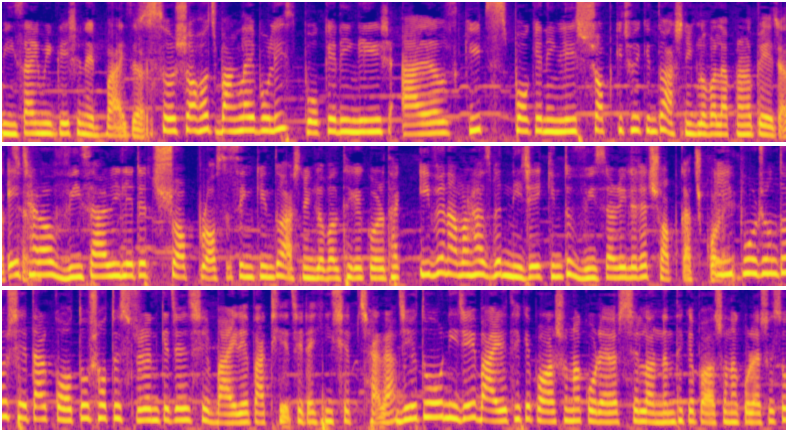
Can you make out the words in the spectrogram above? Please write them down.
ভিসা ইমিগ্রেশন অ্যাডভাইজার সো সহজ বাংলায় বলি spoken English IELTS kids spoken English সবকিছুই কিন্তু আসনি গ্লোবাল আপনারা পেয়ে যাচ্ছেন। এছাড়াও ভিসা রিলেটেড সব প্রসেসিং কিন্তু আসনি গ্লোবাল থেকে করে থাকে। ইভেন আমার হাজবেন্ড নিজেই কিন্তু ভিসা রিলেটেড সব কাজ করে। এই পর্যন্ত সে তার কত শত স্টুডেন্টকে যে সে বাইরে পাঠিয়েছে, এটা হিসেব ছাড়া। যেহেতু ও নিজেই বাইরে থেকে পড়াশোনা করে আসছে লন্ডন থেকে পড়াশোনা করে আসছে সো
